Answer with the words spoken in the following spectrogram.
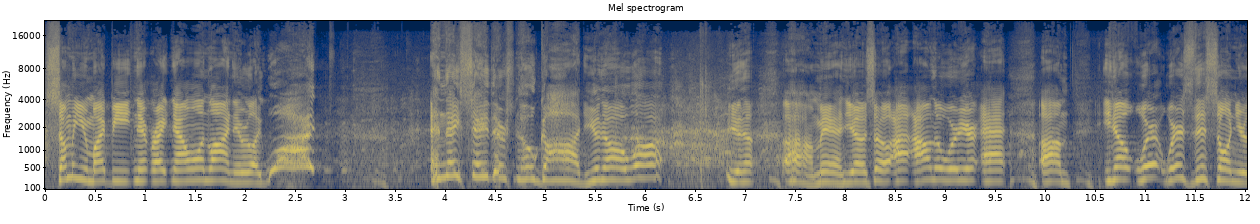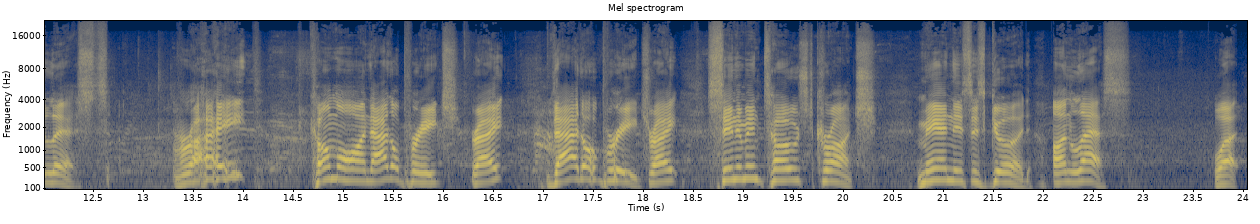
some of you might be eating it right now online. They were like, what? And they say there's no God. You know what? you know, oh man, you know, so I, I don't know where you're at. Um, you know, where, where's this on your list? Right? Come on, that'll preach, right? That'll preach, right? Cinnamon toast crunch. Man, this is good. Unless, what?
